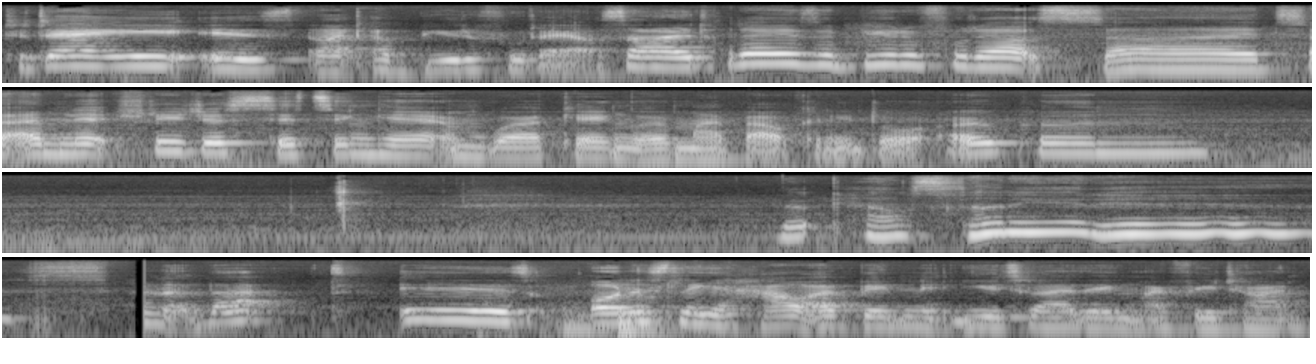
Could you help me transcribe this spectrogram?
Today is like a beautiful day outside. Today is a beautiful day outside. So I'm literally just sitting here and working with my balcony door open. Look how sunny it is. And that is honestly how I've been utilizing my free time.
